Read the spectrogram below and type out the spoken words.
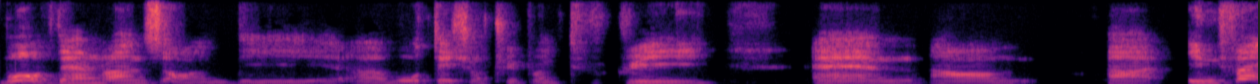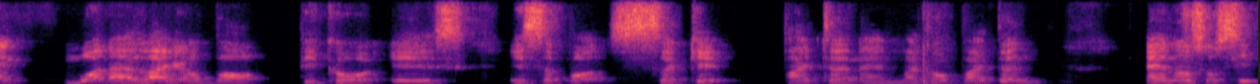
Both of them runs on the uh, voltage of 3.23. And um, uh, in fact, what I like about Pico is it supports circuit Python and MicroPython and also C++.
